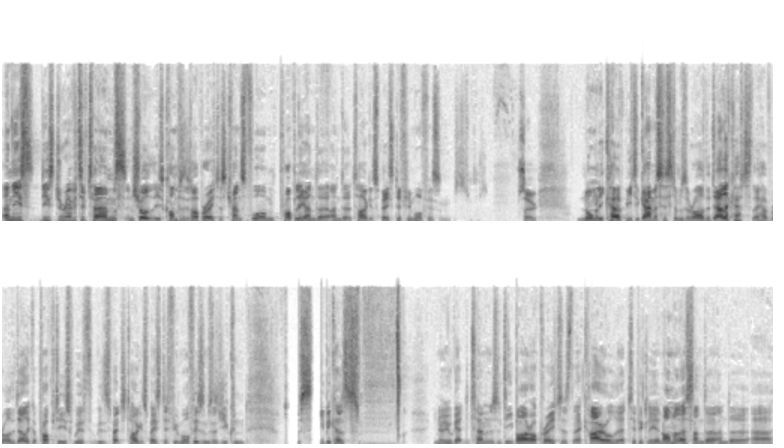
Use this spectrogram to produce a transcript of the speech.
And these, these derivative terms ensure that these composite operators transform properly under, under target space diffeomorphisms. So normally curved beta gamma systems are rather delicate. They have rather delicate properties with, with respect to target space diffeomorphisms, as you can see, because you know, you'll get determinants of d-bar operators. They're chiral. They're typically anomalous under, under, uh,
